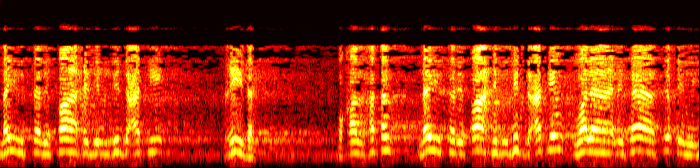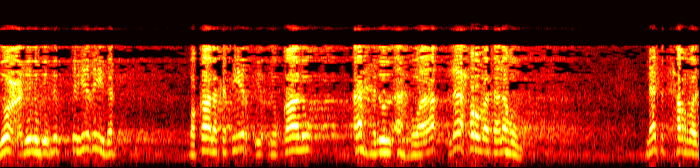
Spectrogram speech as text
ليس لصاحب البدعة غيبة. وقال الحسن ليس لصاحب بدعة ولا لفاسق يعلن بفسقه غيبة. وقال كثير يقال أهل الأهواء لا حرمة لهم. لا تتحرج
